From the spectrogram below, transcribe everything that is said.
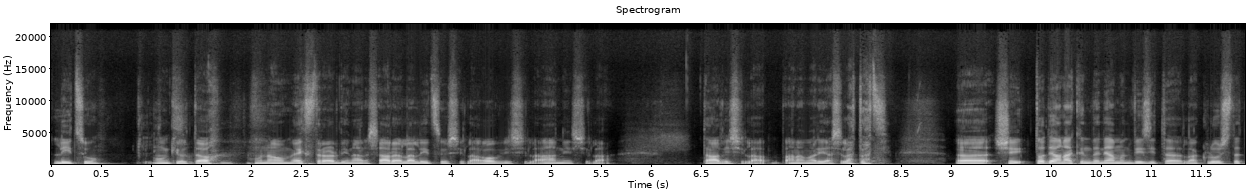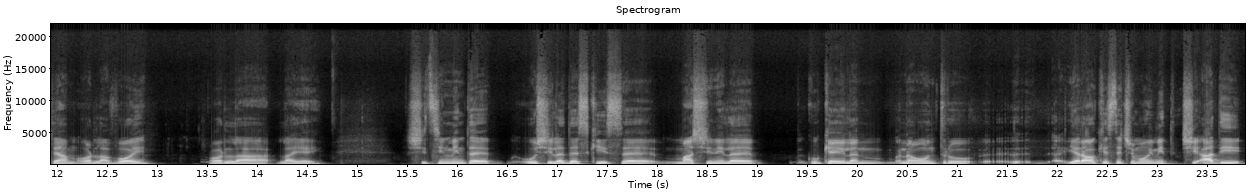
Lițu, unchiul tău, un om extraordinar, șara la Lițu și la Ovi și la Ani și la Tavi și la Ana Maria și la toți. Uh, și totdeauna când veneam în vizită la Cluj, stăteam ori la voi, ori la, la ei. Și țin minte ușile deschise, mașinile cu cheile în, înăuntru. Era o chestie ce m-a uimit și Adi,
